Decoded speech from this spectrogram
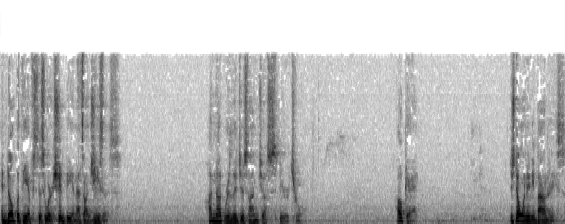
And don't put the emphasis where it should be, and that's on Jesus. I'm not religious, I'm just spiritual. Okay. Just don't want any boundaries.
